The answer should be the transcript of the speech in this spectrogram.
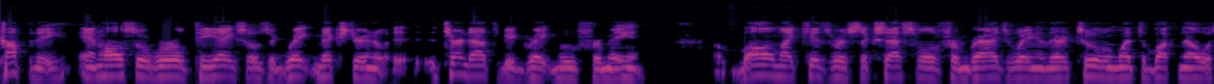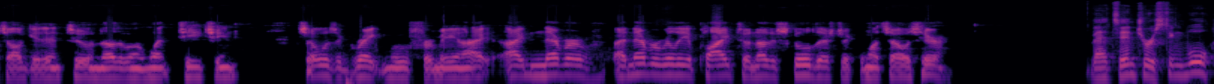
company and also rural PA. So it was a great mixture, and it, it turned out to be a great move for me. All my kids were successful from graduating there. Two of them went to Bucknell, which I'll get into. Another one went teaching. So it was a great move for me, and I, I never I never really applied to another school district once I was here. That's interesting. Well,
